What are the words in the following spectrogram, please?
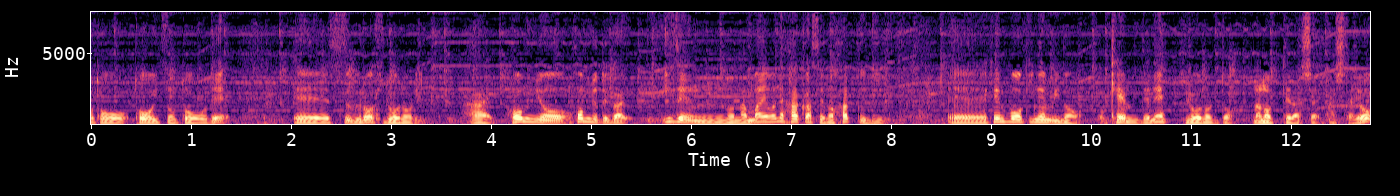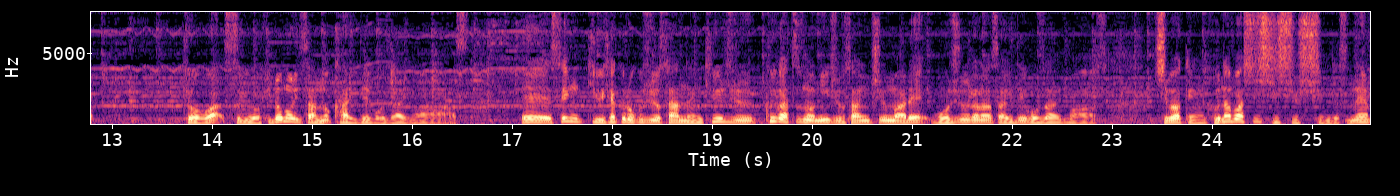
お塔統一の塔で、えー、勝呂広則。はい。本名、本名というか、以前の名前はね、博士の博に、えー、憲法記念日の剣でね、広則と名乗ってらっしゃいましたよ。今日は勝呂博則さんの回でございます。えー、1963年99月の23日生まれ57歳でございます。千葉県船橋市出身ですね。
